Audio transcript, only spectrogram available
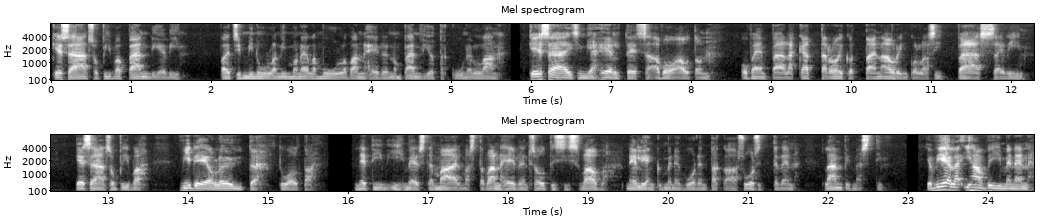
kesään sopiva bändi, eli paitsi minulla, niin monella muulla Van Halen on bändi, jota kuunnellaan kesäisin ja helteessä avoauton oven päällä kättä roikottaen aurinkolasit päässä, eli kesään sopiva videolöytö tuolta netin ihmeellisestä maailmasta. Van Halen souti siis Love 40 vuoden takaa. Suosittelen lämpimästi. Ja vielä ihan viimeinen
